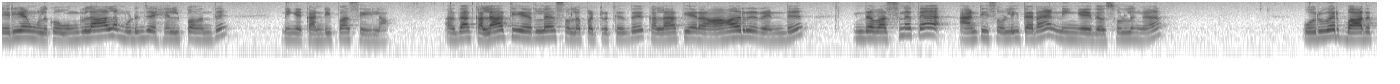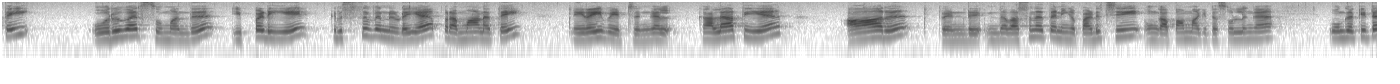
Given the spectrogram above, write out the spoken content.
பெரியவங்களுக்கோ உங்களால் முடிஞ்ச ஹெல்ப்பை வந்து நீங்கள் கண்டிப்பாக செய்யலாம். அதுதான் கலாத்தியரில் சொல்லப்பட்டிருக்குது. கலாத்தியர் ஆறு ரெண்டு. இந்த வசனத்தை ஆன்ட்டி சொல்லித்தரேன். நீங்கள் இதை சொல்லுங்கள் ஒருவர் பாரத்தை ஒருவர் சுமந்து இப்படியே கிறிஸ்துவனுடைய பிரமாணத்தை நிறைவேற்றுங்கள். கலாத்தியர் ஆறு ரெண்டு. இந்த வசனத்தை நீங்கள் படித்து உங்கள் அப்பா அம்மா கிட்ட சொல்லுங்கள் உங்ககிட்ட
